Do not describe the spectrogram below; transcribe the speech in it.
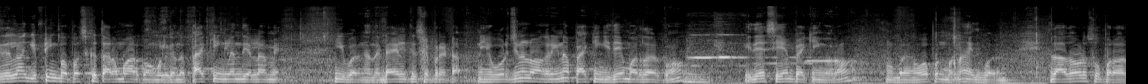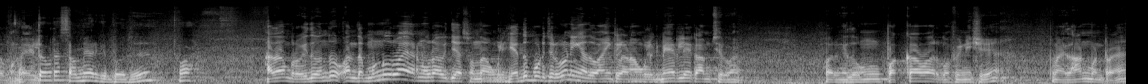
இதெல்லாம் கிஃப்டிங் பர்பஸ்க்கு தரமாக இருக்கும் உங்களுக்கு அந்த பேக்கிங்லேருந்து எல்லாமே. இங்கே பாருங்கள் அந்த டயலுக்கு செப்பரேட்டாக நீங்கள் ஒரிஜினல் வாங்குறீங்கன்னா பேக்கிங் இதே மாதிரி தான் இருக்கும் இதே சேம் பேக்கிங் வரும். நம்ம ஓப்பன் பண்ணால் இது பாருங்கள் இது அதோட சூப்பராக இருக்கும் இதை விட செம்மையாக இருக்கு இது. வா. அதான் ப்ரோ இது வந்து அந்த முந்நூறுரூவா இரநூறுவா வித்தியாசம் தான். உங்களுக்கு எது பிடிச்சிருக்கோ நீங்கள் அதை வாங்கிக்கலாம். நான் உங்களுக்கு நேர்லேயே காமிச்சிருவேன். பாருங்கள் இது உங்க பக்காவாக இருக்கும் ஃபினிஷு இப்போ நான் இதை ஆன் பண்ணுறேன்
